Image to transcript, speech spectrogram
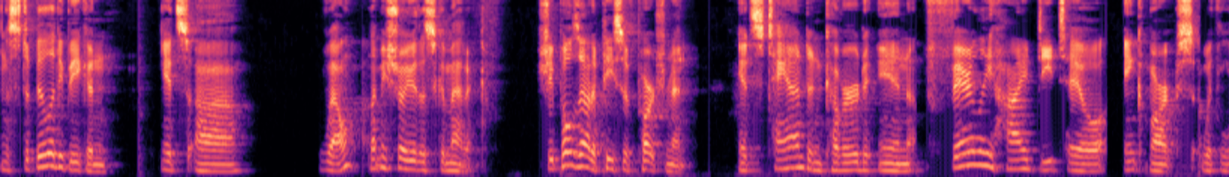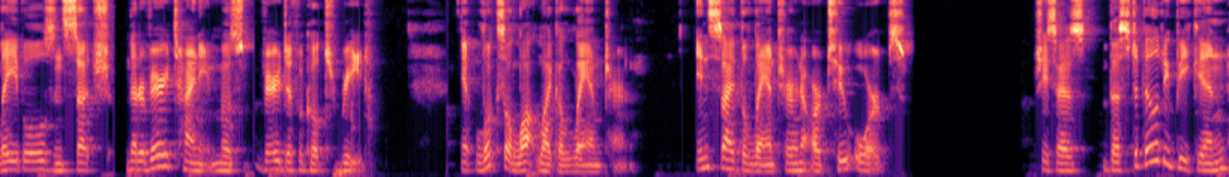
The stability beacon, it's, uh, well, let me show you the schematic. She pulls out a piece of parchment. It's tanned and covered in fairly high detail ink marks with labels and such that are very tiny, most very difficult to read. It looks a lot like a lantern. Inside the lantern are two orbs. She says, The stability beacon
